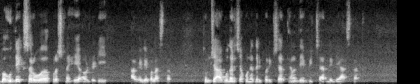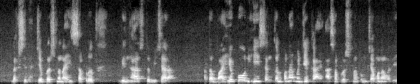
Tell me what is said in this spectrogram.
बहुतेक सर्व प्रश्न हे ऑलरेडी अवेलेबल असतात. तुमच्या अगोदरच्या कोणत्यातरी परीक्षार्थ्यांना ते विचारलेले असतात. लक्ष द्या. जे प्रश्न नाही सापडत बिनधास्त विचारा. आता बाह्यकोन ही संकल्पना म्हणजे काय असा प्रश्न तुमच्या मनामध्ये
